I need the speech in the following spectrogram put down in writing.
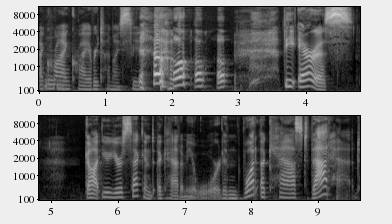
I Mm. cry and cry every time I see it. the Heiress got you your second Academy Award, and what a cast that had.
